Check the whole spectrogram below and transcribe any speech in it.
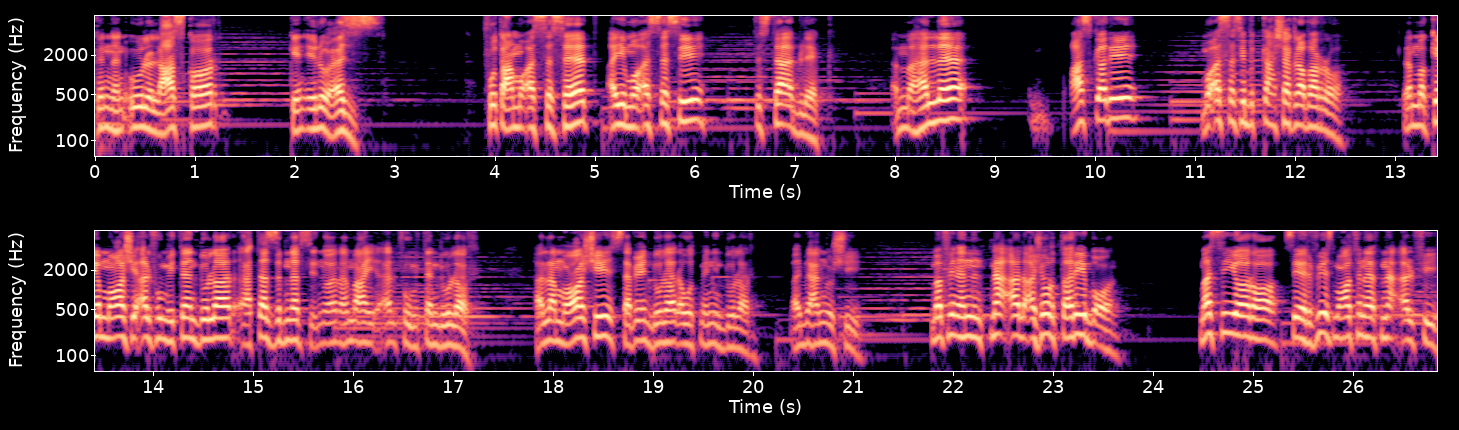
كنا نقول العسكر كان له عز. فوت على مؤسسات أي مؤسسة تستقبلك. أما هلأ عسكري مؤسسة بتكحشك لبرا لما كان معاشي 1200 دولار اعتز بنفسي إنه أنا معي 1200 دولار. هلأ معاشي 70 دولار أو 80 دولار. ما بيعملوا شيء ما فينا نتنقل اجور طريقهم ما سيارة service ما عاد فينا نتنقل فيه.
